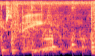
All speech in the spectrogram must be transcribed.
meant to be.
